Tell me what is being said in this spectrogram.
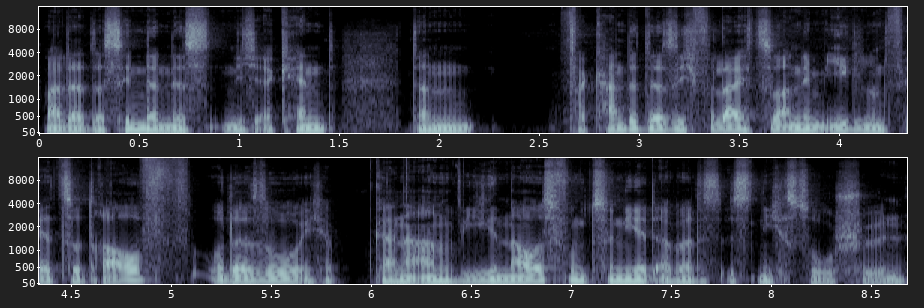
weil er das Hindernis nicht erkennt, dann verkantet er sich vielleicht so an dem Igel und fährt so drauf oder so. Ich habe keine Ahnung, wie genau es funktioniert, aber das ist nicht so schön.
